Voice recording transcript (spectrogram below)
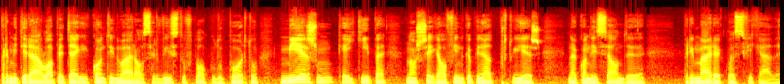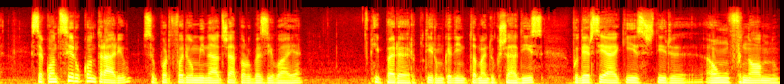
permitirá ao Lopetegui continuar ao serviço do Futebol Clube do Porto, mesmo que a equipa não chegue ao fim do Campeonato Português na condição de primeira classificada. Se acontecer o contrário, se o Porto for eliminado já pelo Basileia, e para repetir um bocadinho também do que já disse, poder-se aqui assistir a um fenómeno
